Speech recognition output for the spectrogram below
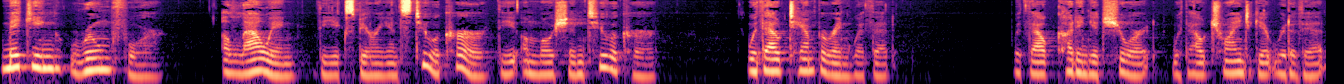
Making room for, allowing the experience to occur, the emotion to occur, without tampering with it, without cutting it short, without trying to get rid of it,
